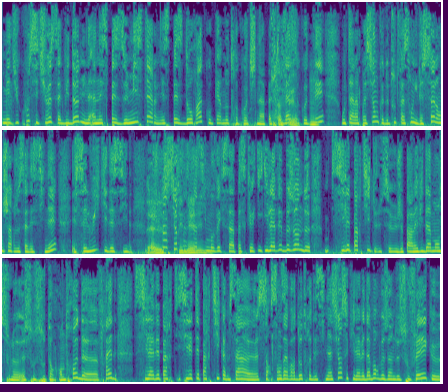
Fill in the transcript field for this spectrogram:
mais, du coup, si tu veux, ça lui donne une, un espèce de mystère, une espèce d'aura qu'aucun autre coach n'a. Parce qu'il a ce côté où tu as l'impression que de toute façon, il est seul en charge de sa destinée et c'est lui qui décide. Je suis pas sûr que ce soit Destinée. si mauvais que ça parce que il avait besoin de. S'il est parti, je parle évidemment sous le sous, sous ton contrôle, de Fred. S'il avait parti, s'il était parti comme ça euh, sans, sans avoir d'autres destinations, c'est qu'il avait d'abord besoin de souffler, que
